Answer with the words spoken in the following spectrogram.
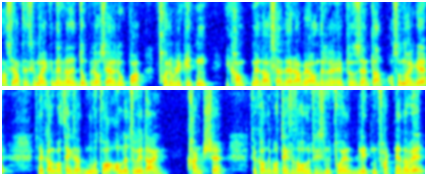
asiatiske markedet, men at de dumper også i Europa for å bli kvitt den. I kamp med Saudi-Arabia og andre produsentland, også Norge. Så det kan godt tenkes at mot hva alle tror i dag, kanskje, så kan det godt tenkes at oljeprisen får en liten fart nedover,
